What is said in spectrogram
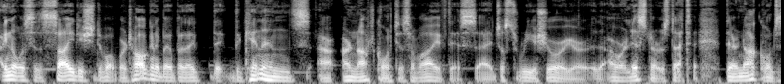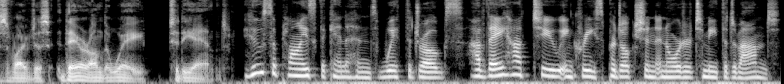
I know it's a side issue to what we're talking about, but I, the, the Kinahans are, are, not going to survive this. Uh, just to reassure your, our listeners that they're not going to survive this. They're on the way to the end. Who supplies the Kinahans with the drugs? Have they had to increase production in order to meet the demand?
